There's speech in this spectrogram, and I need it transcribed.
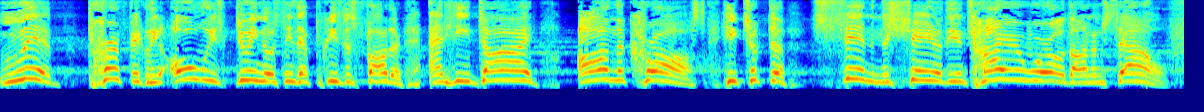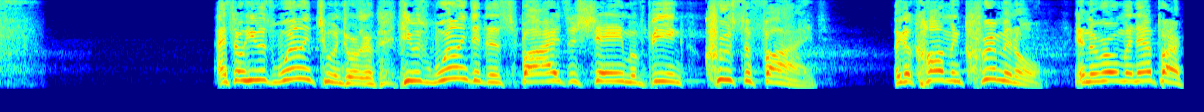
lived perfectly, always doing those things that please his father. And he died on the cross. He took the sin and the shame of the entire world on himself. And so he was willing to endure. He was willing to despise the shame of being crucified like a common criminal in the Roman Empire.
